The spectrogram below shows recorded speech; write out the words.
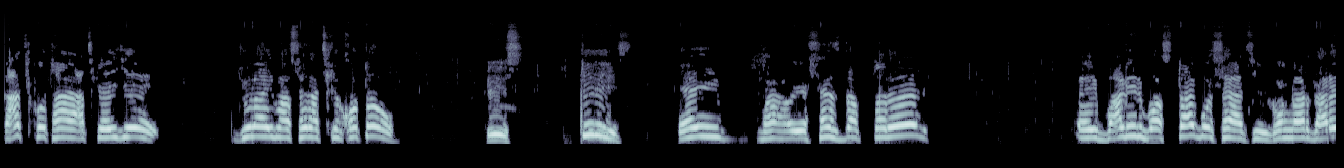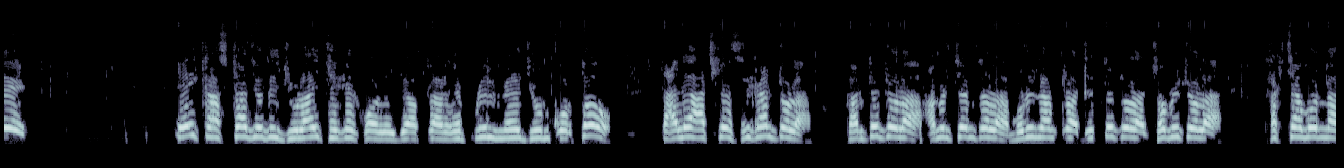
কাজ কোথায় আজকে? এই যে জুলাই মাসের আজকে কত? তিরিশ। তিরিশ। এই শেষ দপ্তরের এই বাড়ির বস্তায় বসে আছি গঙ্গার ধারে। এই কাজটা যদি জুলাই থেকে করে যে আপনার এপ্রিল মে জুন করতো তাহলে আজকে শ্রীকান্তলা। কান্তটোলা আমিরচেনটোলা মুড়িনামটোলা চোলা ছবিটোলা খাকচাবন্যা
